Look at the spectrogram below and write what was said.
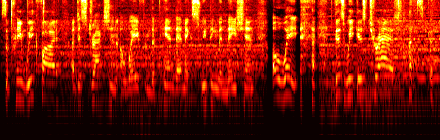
Supreme Week 5, a distraction away from the pandemic sweeping the nation. Oh, wait. this week is trash.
